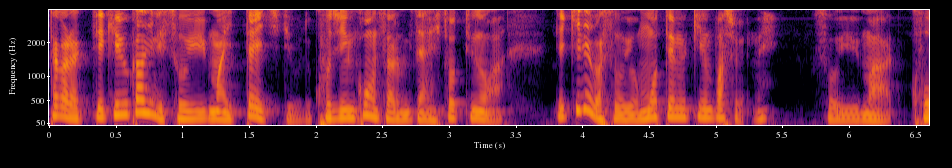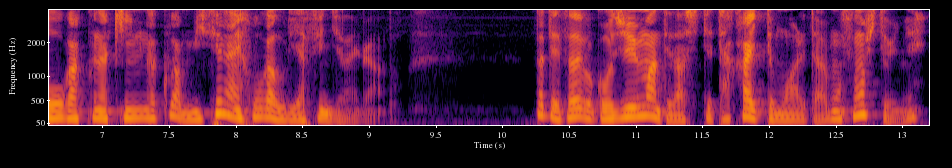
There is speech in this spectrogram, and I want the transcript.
だからできる限りそういう、まあ1対1っていうこと、個人コンサルみたいな人っていうのは、できればそういう表向きの場所でね、そういうまあ高額な金額は見せない方が売りやすいんじゃないかなと。だって例えば50万って出して高いって思われたら、もうその人にね、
